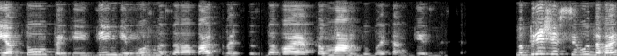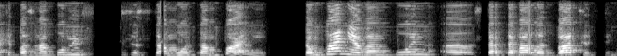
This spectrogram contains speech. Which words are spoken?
и о том, какие деньги можно зарабатывать, создавая команду в этом бизнесе. Но прежде всего давайте познакомимся с самой компанией. Компания OneCoin э, стартовала 27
